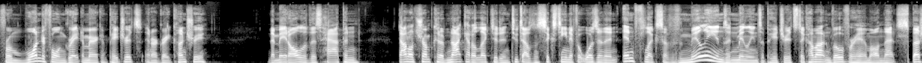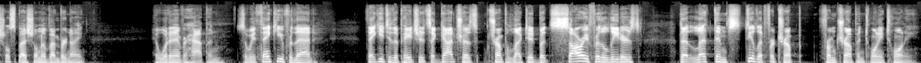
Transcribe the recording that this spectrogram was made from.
from wonderful and great American patriots in our great country that made all of this happen. Donald Trump could have not got elected in 2016 if it wasn't an influx of millions and millions of patriots to come out and vote for him on that special, special November night. It wouldn't ever happen. So we thank you for that. Thank you to the Patriots that got Trump elected, but sorry for the leaders that let them steal it for Trump from Trump in 2020.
